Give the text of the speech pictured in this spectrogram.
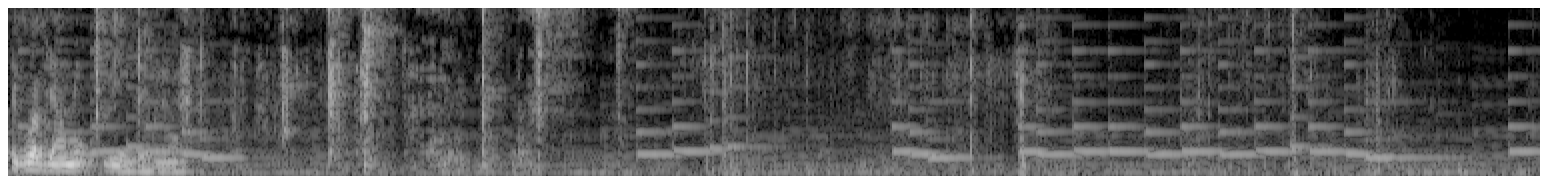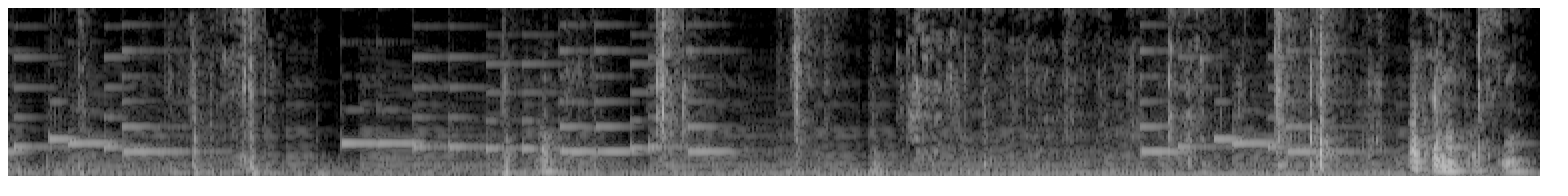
E guardiamo l'interno. Passiamo al prossimo.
